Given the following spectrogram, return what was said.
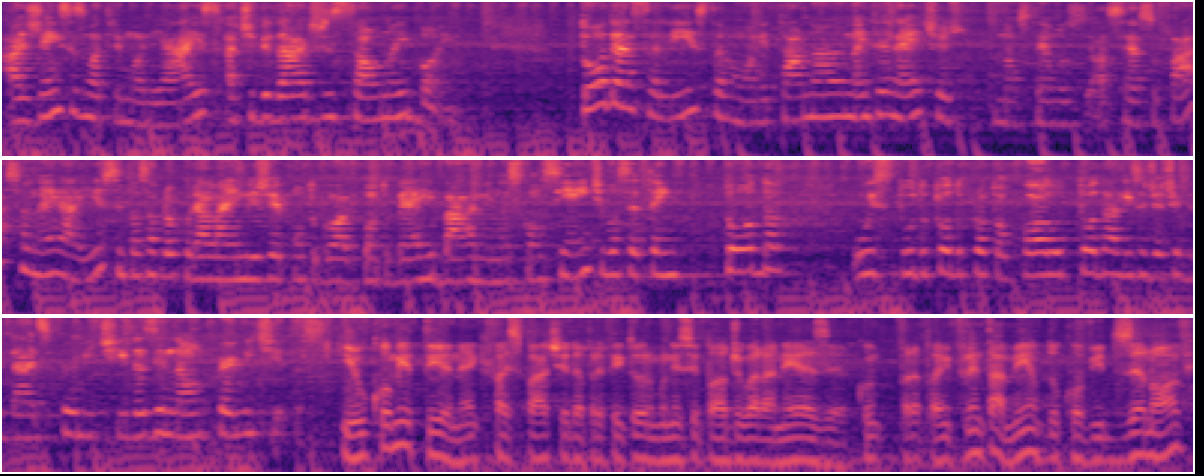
agências matrimoniais, atividades de sauna e banho. Toda essa lista, Rony, está na, na, internet. Nós temos acesso fácil né, a isso. Então, é só procurar lá mg.gov.br barra Minas Consciente. Você tem todo o estudo, todo o protocolo, toda a lista de atividades permitidas e não permitidas. E o comitê, né, que faz parte da Prefeitura Municipal de Guaranésia para enfrentamento do Covid-19,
